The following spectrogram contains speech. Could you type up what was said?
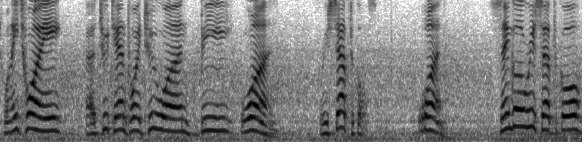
2020 uh, 210.21B1 receptacles. One, single receptacle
